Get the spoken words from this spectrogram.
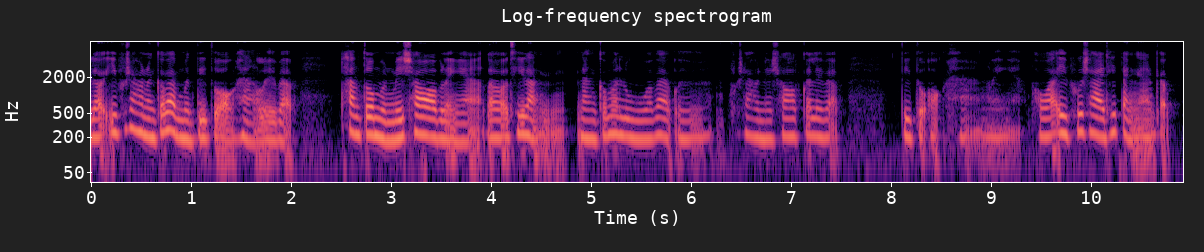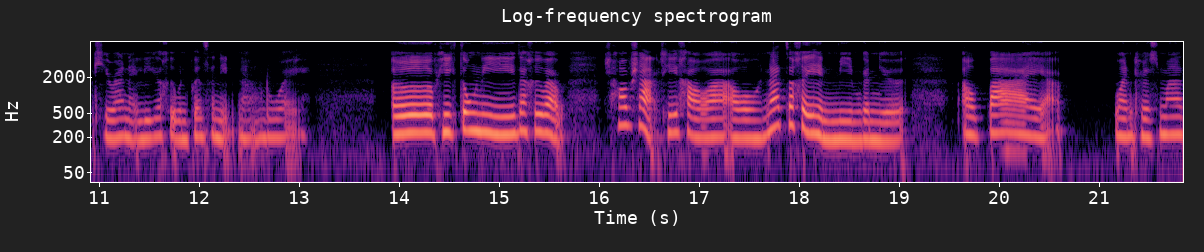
แล้วอีผู้ชายคนนั้นก็แบบเหมือนตีตัวออกห่างเลยแบบทำตัวเหมือนไม่ชอบอะไรเงี้ยแล้วที่หลังนางก็มารู้ว่าแบบเออ ผู้ชายคนนี้ชอบก็เลยแบบตีตัวออกห่างอะไรเงี้ยเพราะว่าไอ้ผู้ชายที่แต่งงานกับคีราไนลี่ก็คือเป็นเพื่อนสนิทนางด้วย เออพีคตรงนี้แต่คือแบบชอบฉากที่เขาว่าเอาน่าจะเคยเห็นมีมกันเยอะ เอาป้ายอะวันคริสต์มาส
